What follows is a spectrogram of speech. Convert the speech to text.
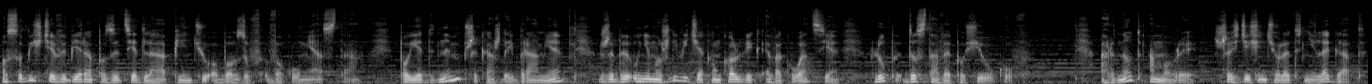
osobiście wybiera pozycję dla pięciu obozów wokół miasta, po jednym przy każdej bramie, żeby uniemożliwić jakąkolwiek ewakuację lub dostawę posiłków. Arnaud Amory, 60-letni legat,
